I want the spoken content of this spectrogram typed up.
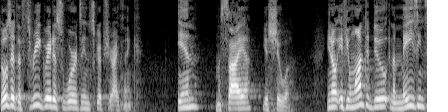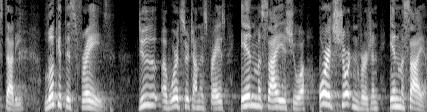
Those are the three greatest words in Scripture, I think. In Messiah Yeshua. You know, if you want to do an amazing study, look at this phrase. Do a word search on this phrase, in Messiah Yeshua, or its shortened version, in Messiah.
